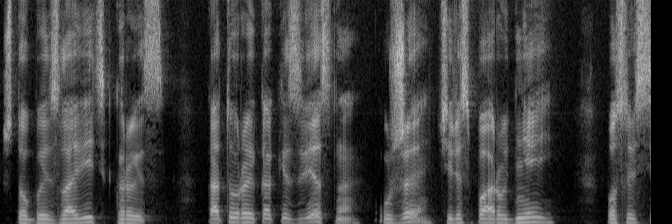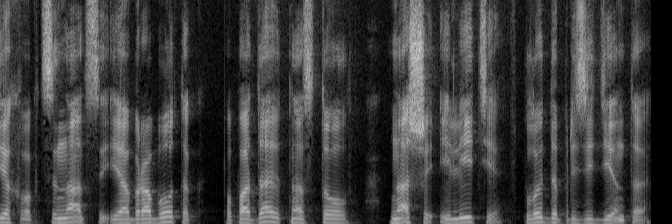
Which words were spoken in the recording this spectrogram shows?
чтобы изловить крыс, которые, как известно, уже через пару дней после всех вакцинаций и обработок попадают на стол нашей элите вплоть до президента.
